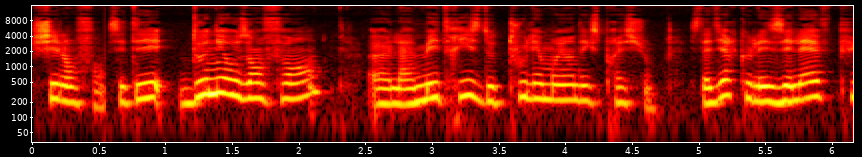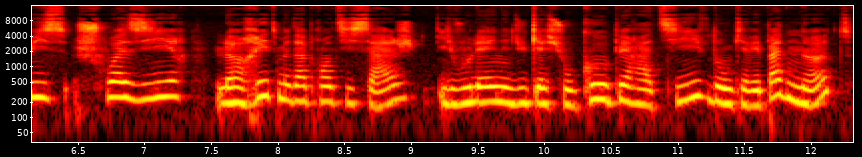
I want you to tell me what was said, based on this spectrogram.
chez l'enfant. C'était donner aux enfants euh, la maîtrise de tous les moyens d'expression. C'est-à-dire que les élèves puissent choisir leur rythme d'apprentissage. Il voulait une éducation coopérative, donc il n'y avait pas de notes.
